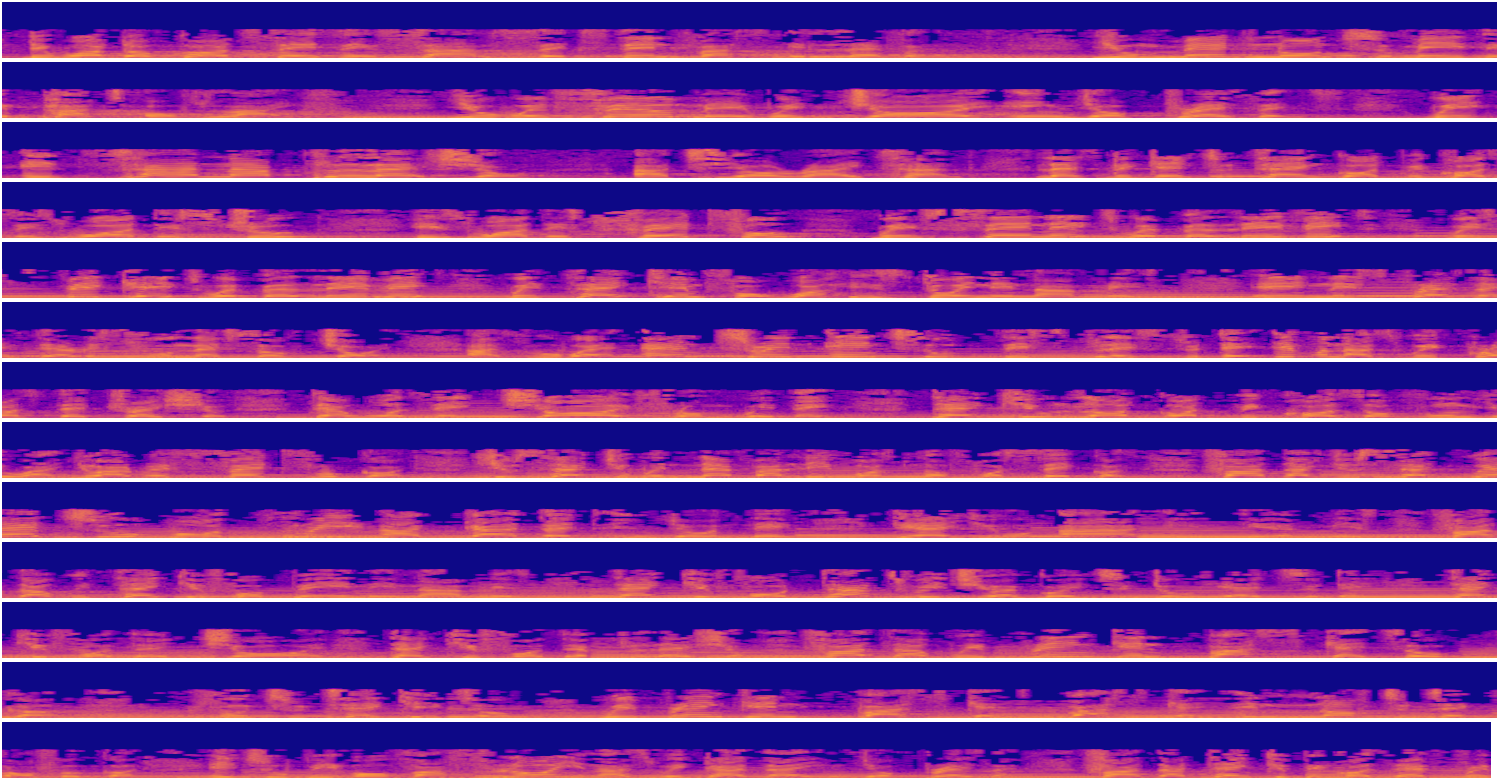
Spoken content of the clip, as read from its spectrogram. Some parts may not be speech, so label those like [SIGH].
The Word of God says in Psalm 16, verse 11, You made known to me the path of life. You will fill me with joy in your presence, with eternal pleasure at your right hand. Let's begin to thank God because His word is true. His word is faithful. We've seen it. We believe it. We speak it. We believe it. We thank Him for what He's doing in our midst. In His presence, there is fullness of joy. As we were entering into this place today, even as we crossed the threshold, there was a joy from within. Thank you, Lord God, because of whom you are. You are a faithful God. You said you will never leave us nor forsake us. Father, you said where two or three are gathered in your name, there you are in their midst. Father, we thank you for being in our midst. Thank you for that which you are going to do here today. Thank you for the joy. Thank you for the pleasure. Father, we bring in baskets, oh God to take it home. We bring in basket, basket enough to take off, oh God. It will be overflowing as we gather in your presence. Father, thank you because every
